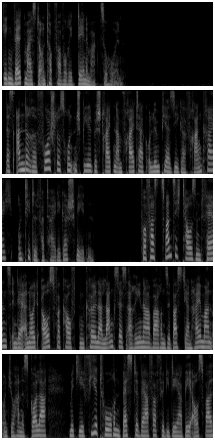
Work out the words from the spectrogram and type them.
gegen Weltmeister und Topfavorit Dänemark zu holen. Das andere Vorschlussrundenspiel bestreiten am Freitag Olympiasieger Frankreich und Titelverteidiger Schweden. Vor fast 20.000 Fans in der erneut ausverkauften Kölner Lanxess Arena waren Sebastian Heimann und Johannes Goller mit je vier Toren beste Werfer für die DHB-Auswahl,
